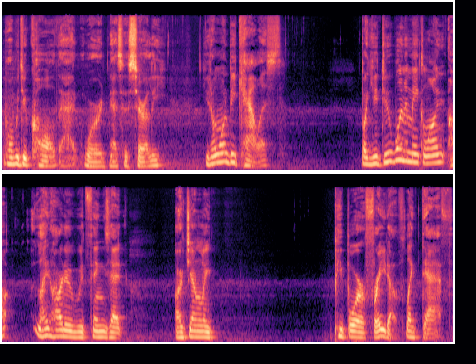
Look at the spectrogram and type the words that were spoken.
what would you call that word necessarily? You don't want to be callous, but you do want to make light, lighthearted with things that are generally people are afraid of, like death.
